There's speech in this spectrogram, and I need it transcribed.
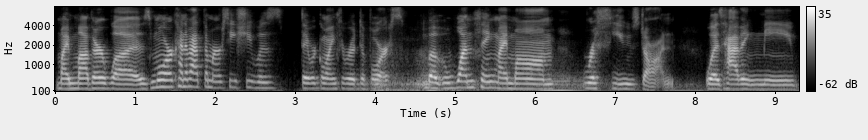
My mother was more kind of at the mercy. She was, they were going through a divorce. But one thing my mom refused on was having me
